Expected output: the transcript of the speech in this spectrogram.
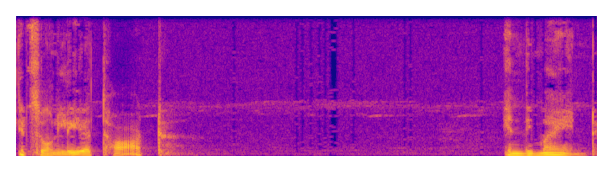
It's only a thought in the mind.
